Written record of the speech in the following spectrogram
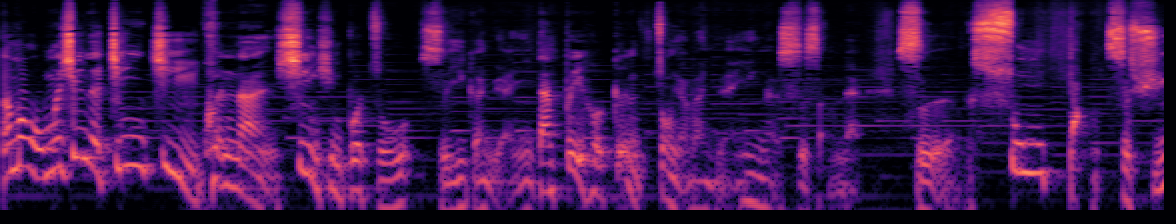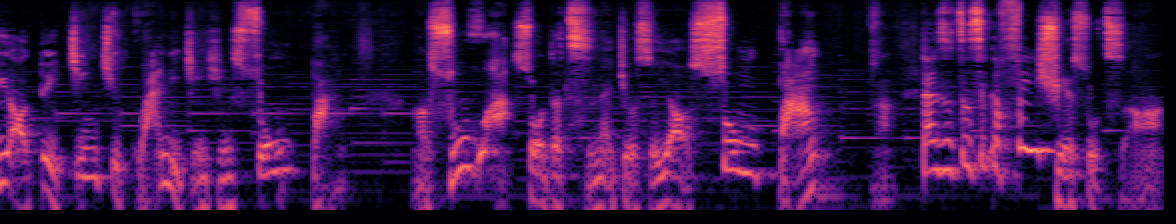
那么我们现在经济困难，信心不足。是一个原因，但背后更重要的原因呢是什么呢？是松绑，是需要对经济管理进行松绑，啊，俗话说的词呢就是要松绑啊。但是这是个非学术词啊，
